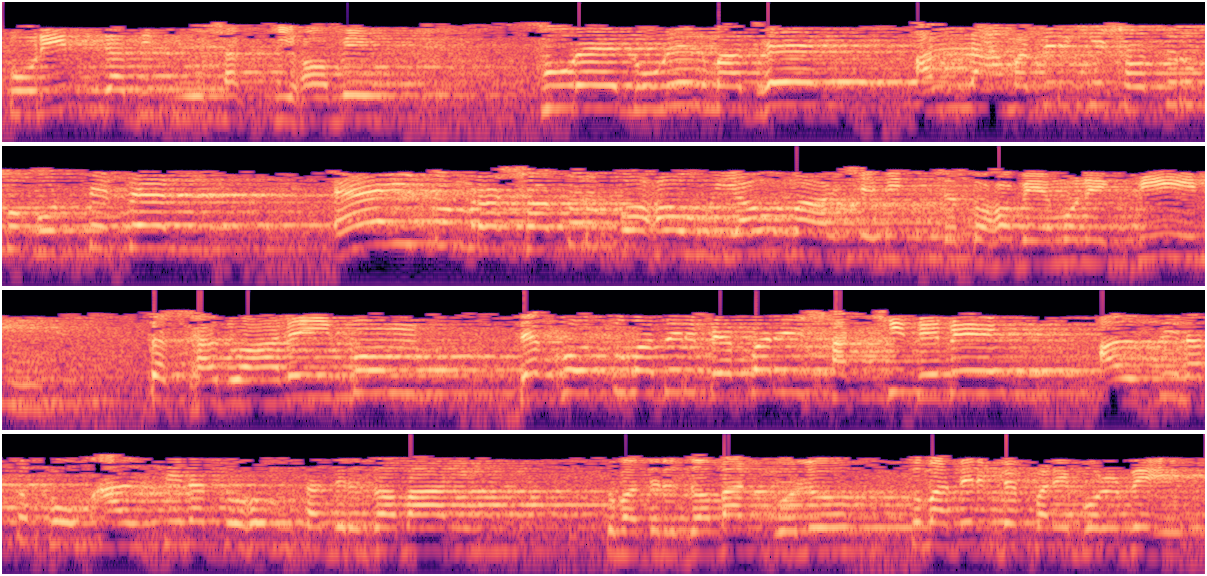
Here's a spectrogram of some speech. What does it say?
শরীরটা দ্বিতীয় সাক্ষী হবে। সুরায় নূরের মাঝে আল্লাহ আমাদেরকে সতর্ক করতেছেন, এই তোমরা সতর্ক হও, ইয়াউমা সেদিন তো হবে এমন একদিন। সাধু আলাইকুম, দেখো তোমাদের ব্যাপারে সাক্ষী দেবে আলসিনা তো হোম আলসিনা তো হোম তাদের জবান। তোমাদের জবানগুলো তোমাদের ব্যাপারে বলবে,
